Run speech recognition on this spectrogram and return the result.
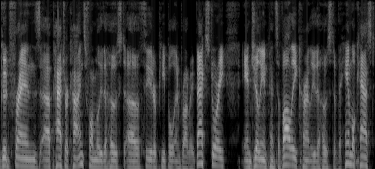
good friends uh, Patrick Hinds, formerly the host of Theater People and Broadway Backstory, and Jillian Pensavalli, currently the host of the Hamilcast,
